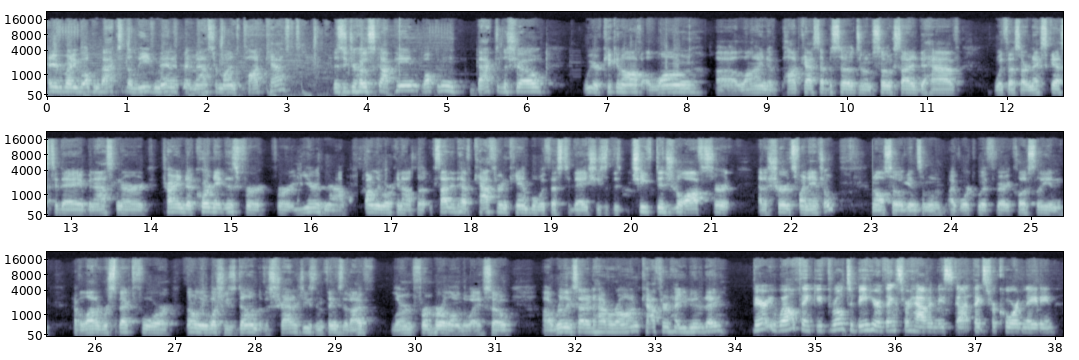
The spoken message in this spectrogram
Hey, everybody, welcome back to the Lead Management Masterminds podcast. This is your host, Scott Payne. Welcome back to the show. We are kicking off a long uh, line of podcast episodes, and I'm so excited to have with us our next guest today. I've been asking her, trying to coordinate this for, for years now, finally working out. So excited to have Catherine Campbell with us today. She's the Chief Digital Officer at Assurance Financial and also again someone I've worked with very closely and have a lot of respect for not only what she's done but the strategies and things that I've learned from her along the way. So uh, really excited to have her on. Catherine, how you doing today? Very well, thank you. Thrilled to be here. Thanks for having me, Scott. Thanks for coordinating.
